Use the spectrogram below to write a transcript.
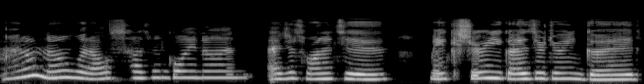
I don't know what else has been going on. I just wanted to make sure you guys are doing good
